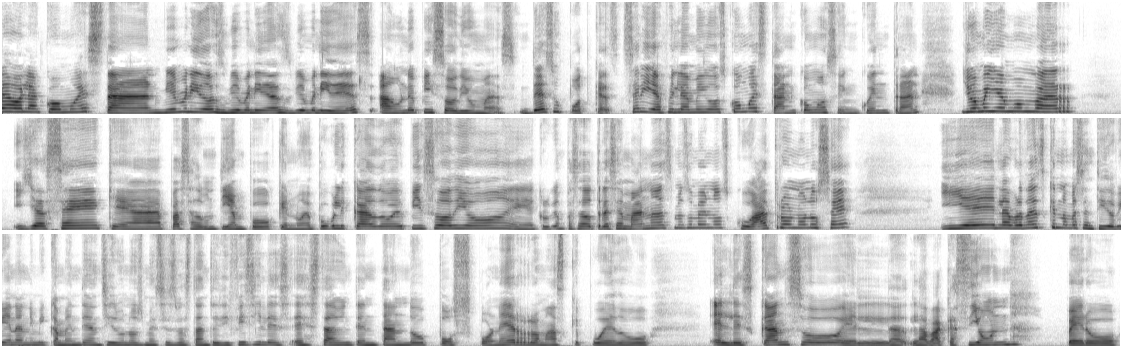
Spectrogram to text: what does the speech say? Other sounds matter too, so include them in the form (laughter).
Hola, hola, ¿cómo están? Bienvenidos, bienvenidas, bienvenides a un episodio más de su podcast Seriéfilo, amigos. ¿Cómo están? ¿Cómo se encuentran? Yo me llamo Mar y ya sé que ha pasado un tiempo que no he publicado episodio. Eh, creo que han pasado tres semanas, más o menos, cuatro, no lo sé. Y eh, la verdad es que no me he sentido bien anímicamente, han sido unos meses bastante difíciles. He estado intentando posponer lo más que puedo el descanso, la, vacación, pero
